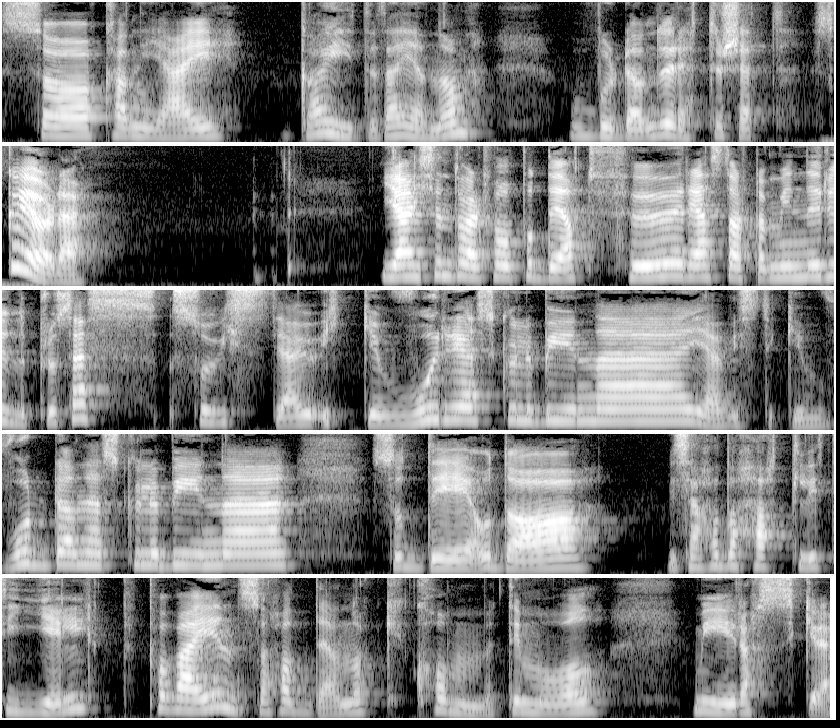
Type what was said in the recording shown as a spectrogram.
Så kan jeg guide deg gjennom hvordan du rett og slett skal gjøre det. Jeg kjente i hvert fall på det at før jeg starta min ryddeprosess, så visste jeg jo ikke hvor jeg skulle begynne. Jeg visste ikke hvordan jeg skulle begynne. Så det og da Hvis jeg hadde hatt litt hjelp på veien, så hadde jeg nok kommet i mål mye raskere.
